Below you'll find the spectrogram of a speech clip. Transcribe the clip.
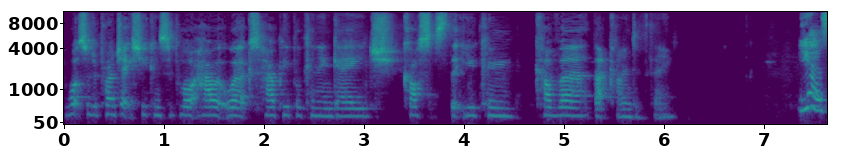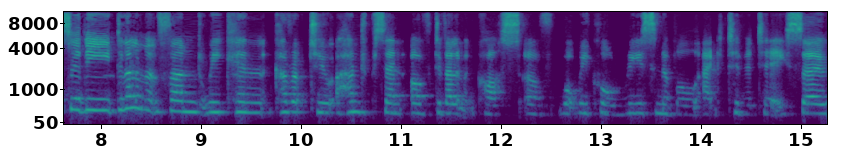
what sort of projects you can support, how it works, how people can engage, costs that you can cover, that kind of thing? Yeah, so the development fund, we can cover up to 100% of development costs of what we call reasonable activity. So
